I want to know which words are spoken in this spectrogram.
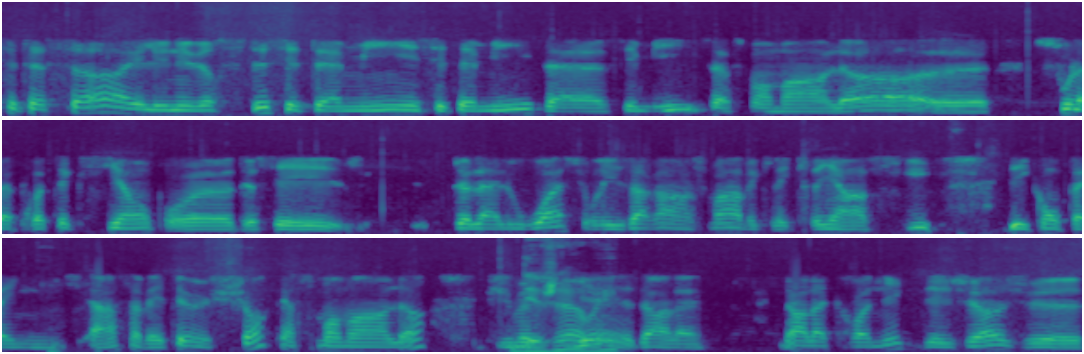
c'était ça. Et l'université s'était mise, s'était mise, s'est mise à ce moment-là sous la protection de ces de la loi sur les arrangements avec les créanciers des compagnies. Hein, ça avait été un choc à ce moment-là. je me déjà, souviens, dans la dans la chronique, déjà, je,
